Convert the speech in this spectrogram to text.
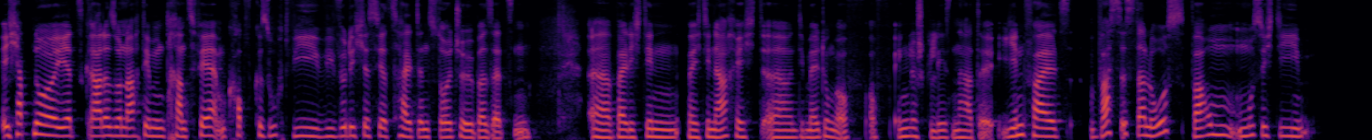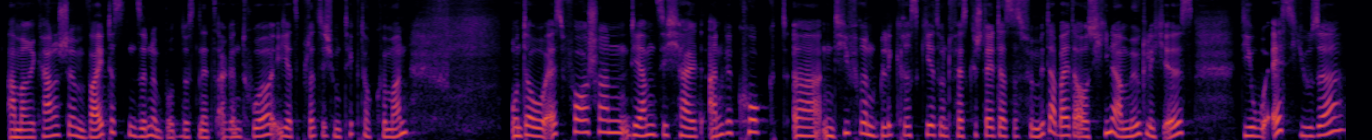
Ich habe nur jetzt gerade so nach dem Transfer im Kopf gesucht, wie wie würde ich es jetzt halt ins Deutsche übersetzen, äh, weil ich den, weil ich die Nachricht, äh, die Meldung auf auf Englisch gelesen hatte. Jedenfalls, was ist da los? Warum muss sich die amerikanische im weitesten Sinne Bundesnetzagentur jetzt plötzlich um TikTok kümmern? Unter US-Forschern, die haben sich halt angeguckt, äh, einen tieferen Blick riskiert und festgestellt, dass es für Mitarbeiter aus China möglich ist, die US-User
